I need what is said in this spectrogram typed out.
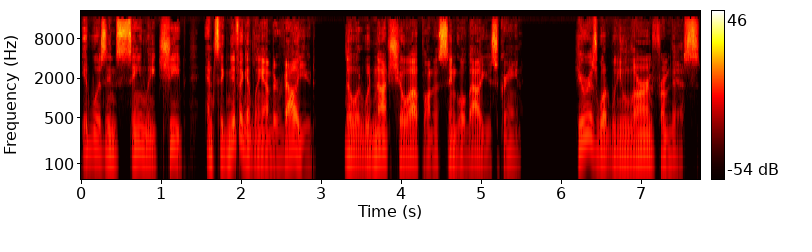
it was insanely cheap and significantly undervalued, though it would not show up on a single value screen. Here is what we learned from this.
